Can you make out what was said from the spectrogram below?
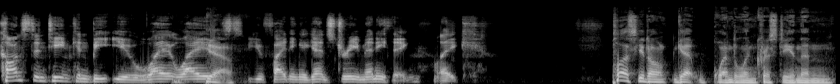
Constantine can beat you. Why why Yeah. is you fighting against Dream anything? Like Plus, you don't get Gwendoline Christie and then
